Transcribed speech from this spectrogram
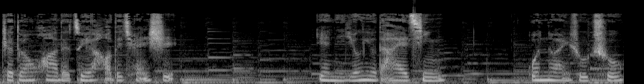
这段话的最好的诠释。愿你拥有的爱情，温暖如初。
